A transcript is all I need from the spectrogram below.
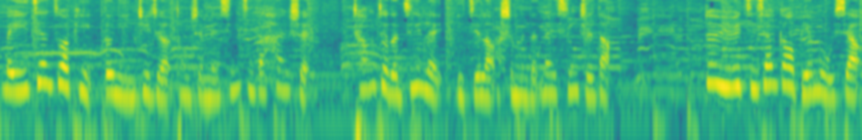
每一件作品都凝聚着同学们辛勤的汗水、长久的积累以及老师们的耐心指导。”对于即将告别母校、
